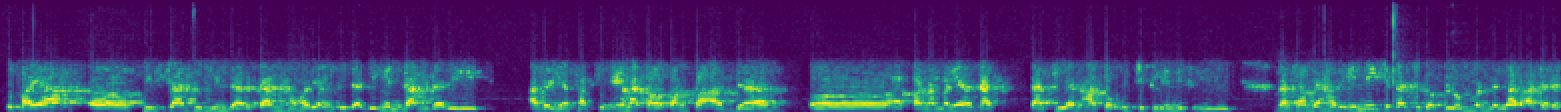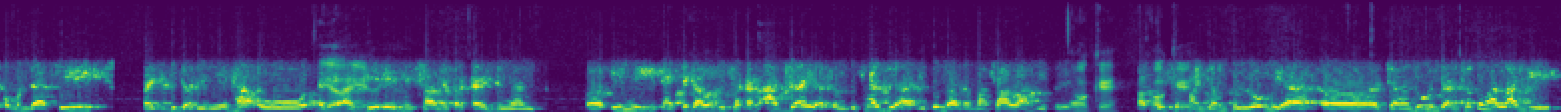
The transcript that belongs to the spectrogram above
supaya uh, bisa dihindarkan hal-hal yang tidak diinginkan dari adanya vaksin enak kalau tanpa ada eh, apa namanya kajian atau uji klinis ini. Nah sampai hari ini kita juga belum mendengar ada rekomendasi baik itu dari WHO, SAGE ya. misalnya terkait dengan uh, ini. Tapi kalau hmm. misalkan ada ya tentu saja itu nggak ada masalah gitu ya. Okay. Tapi okay. sepanjang belum ya uh, okay. jangan dulu. Dan satu hal lagi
